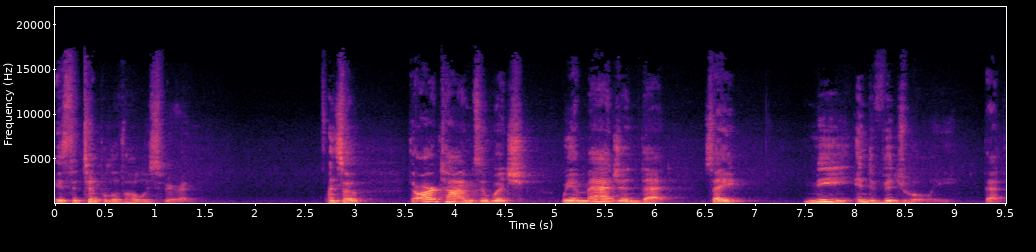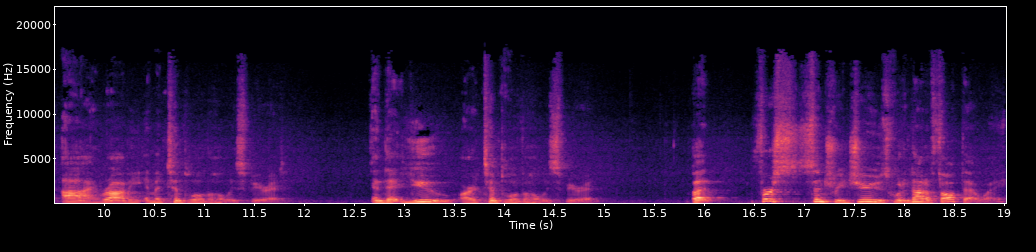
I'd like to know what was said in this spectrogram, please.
is the temple of the Holy Spirit? And so there are times in which we imagine that, say, me individually, that I, Robbie, am a temple of the Holy Spirit and that you are a temple of the Holy Spirit. But first century Jews would not have thought that way.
